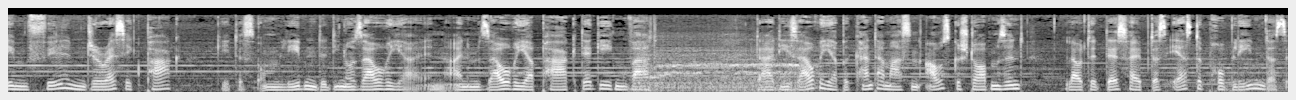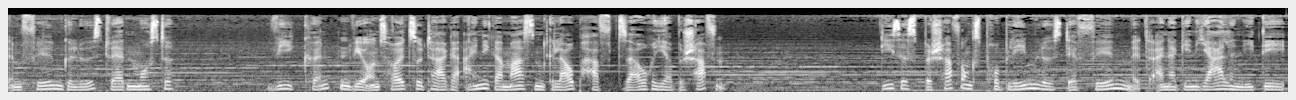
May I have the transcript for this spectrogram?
Im Film Jurassic Park geht es um lebende Dinosaurier in einem Saurierpark der Gegenwart. Da die Saurier bekanntermaßen ausgestorben sind, lautet deshalb das erste Problem, das im Film gelöst werden musste. Wie könnten wir uns heutzutage einigermaßen glaubhaft Saurier beschaffen? Dieses Beschaffungsproblem löst der Film mit einer genialen Idee.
